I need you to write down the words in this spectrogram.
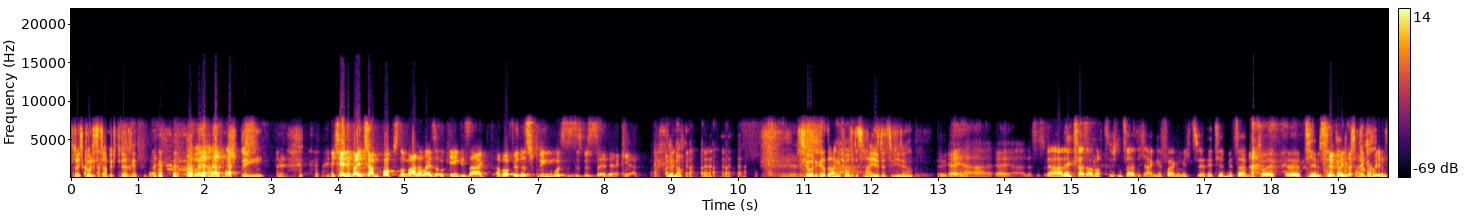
Vielleicht konnte ich es damit wieder retten. Aber ja, mit dem Springen. Ich hätte bei Jumpbox normalerweise okay gesagt, aber für das Springen musstest du es bis zu Ende erklären. Genau. Ich wollte gerade sagen, ich hoffe, das heilt es wieder. Ja, ja, ja, ja. Das ist Der Alex hat auch noch zwischenzeitlich angefangen, mich zu irritieren mit seinem tollen äh, Teams-Hintergrund.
